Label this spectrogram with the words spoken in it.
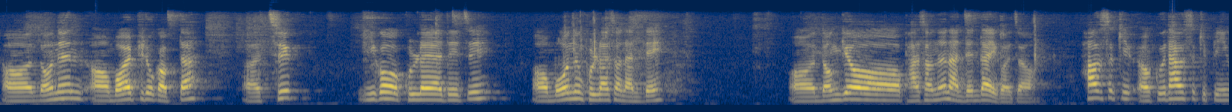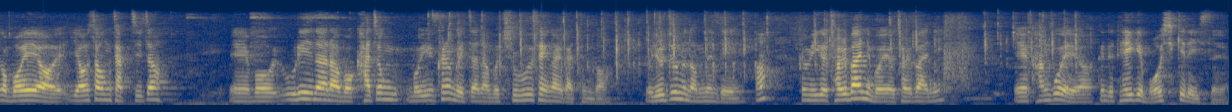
어, 너는 어, 뭐 할 필요가 없다. 어, 즉 이거 골라야 되지. 어, 뭐는 골라선 안 돼. 어, 넘겨봐서는 안 된다 이거죠. Housekee 어, Good Housekeeping 이거 뭐예요? 여성 잡지죠? 예, 뭐 우리나라 뭐 가정 뭐 이- 그런 거 있잖아. 뭐 주부 생활 같은 거. 뭐 요즘은 없는데. 어? 그럼 이거 절반이 뭐예요? 절반이? 예, 광고예요. 근데 되게 멋있게 돼 있어요.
